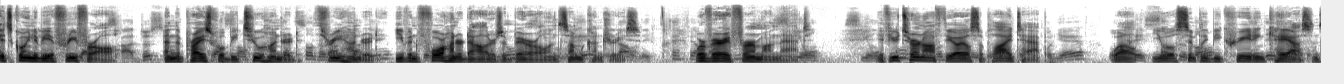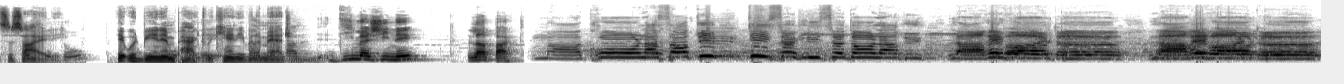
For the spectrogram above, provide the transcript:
It's going to be a free for all, and the price will be $200, $300, even $400 a barrel in some countries. We're very firm on that. If you turn off the oil supply tap, well, you will simply be creating chaos in society it would be an impact we can't even imagine. D'imaginer l'impact. Macron l'a senti qui se glisse dans la rue. La révolte, la révolte.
